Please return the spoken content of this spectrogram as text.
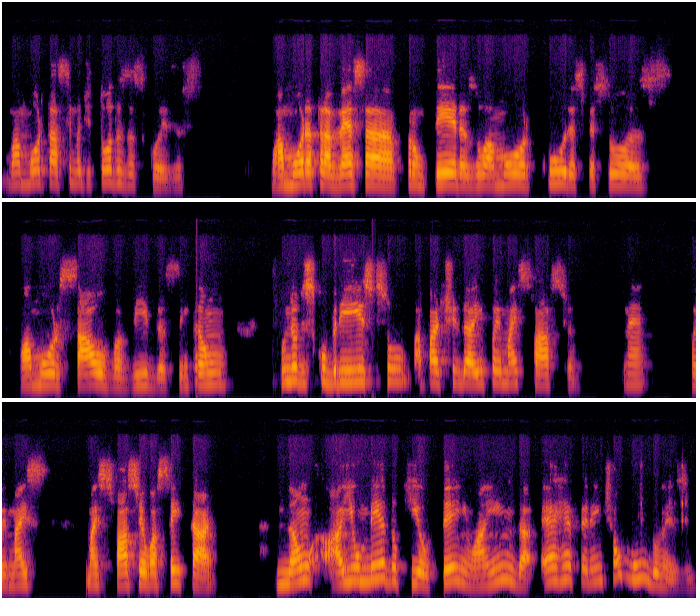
O amor está acima de todas as coisas. O amor atravessa fronteiras, o amor cura as pessoas, o amor salva vidas. Então, quando eu descobri isso, a partir daí foi mais fácil, né? Foi mais mais fácil eu aceitar. Não, aí o medo que eu tenho ainda é referente ao mundo mesmo.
